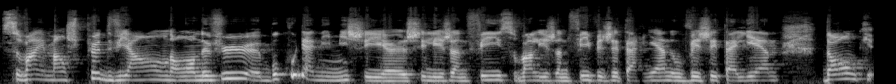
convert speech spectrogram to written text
Souvent, elles mangent peu de viande. On a vu euh, beaucoup d'anémie chez euh, chez les jeunes filles, souvent les jeunes filles végétariennes ou végétaliennes. Donc,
